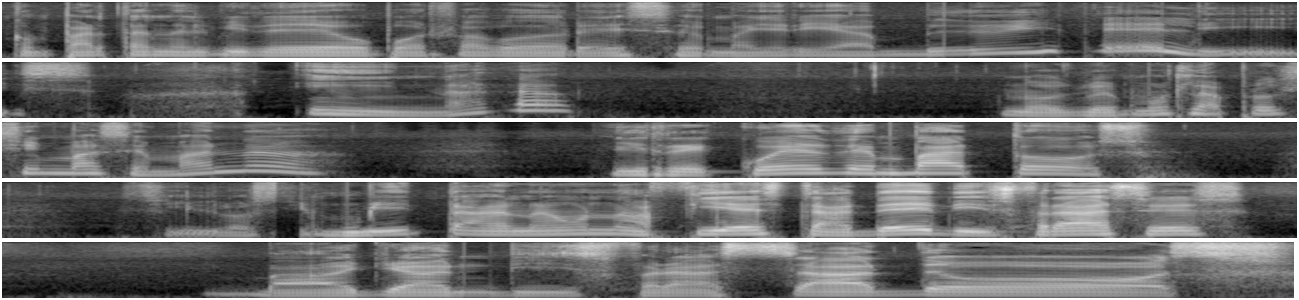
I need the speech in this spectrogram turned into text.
compartan el video, por favor, eso me haría muy feliz. Y nada, nos vemos la próxima semana. Y recuerden, vatos, si los invitan a una fiesta de disfraces, vayan disfrazados.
